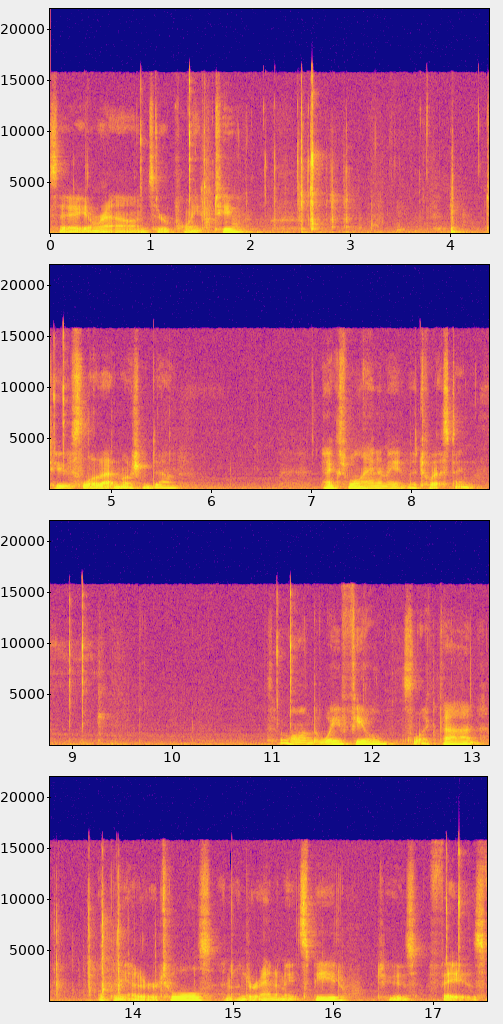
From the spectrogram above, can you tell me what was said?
say around 0.2 to slow that motion down. Next we'll animate the twisting. So on the wave field, select that, open the editor tools, and under animate speed, choose phase.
